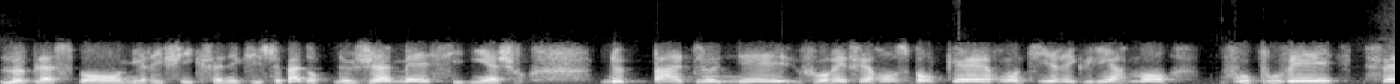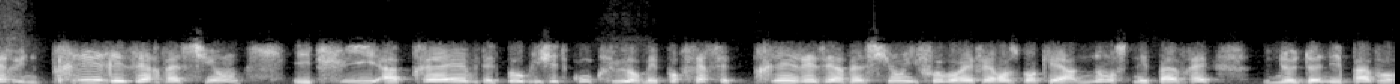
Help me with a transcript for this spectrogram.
Le placement mirifique, ça n'existe pas, donc ne jamais signer à chaud. Ne pas donner vos références bancaires. On dit régulièrement vous pouvez faire une pré-réservation et puis après, vous n'êtes pas obligé de conclure, mais pour faire cette pré-réservation, il faut vos références bancaires. Non, ce n'est pas vrai. Ne donnez pas vos,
